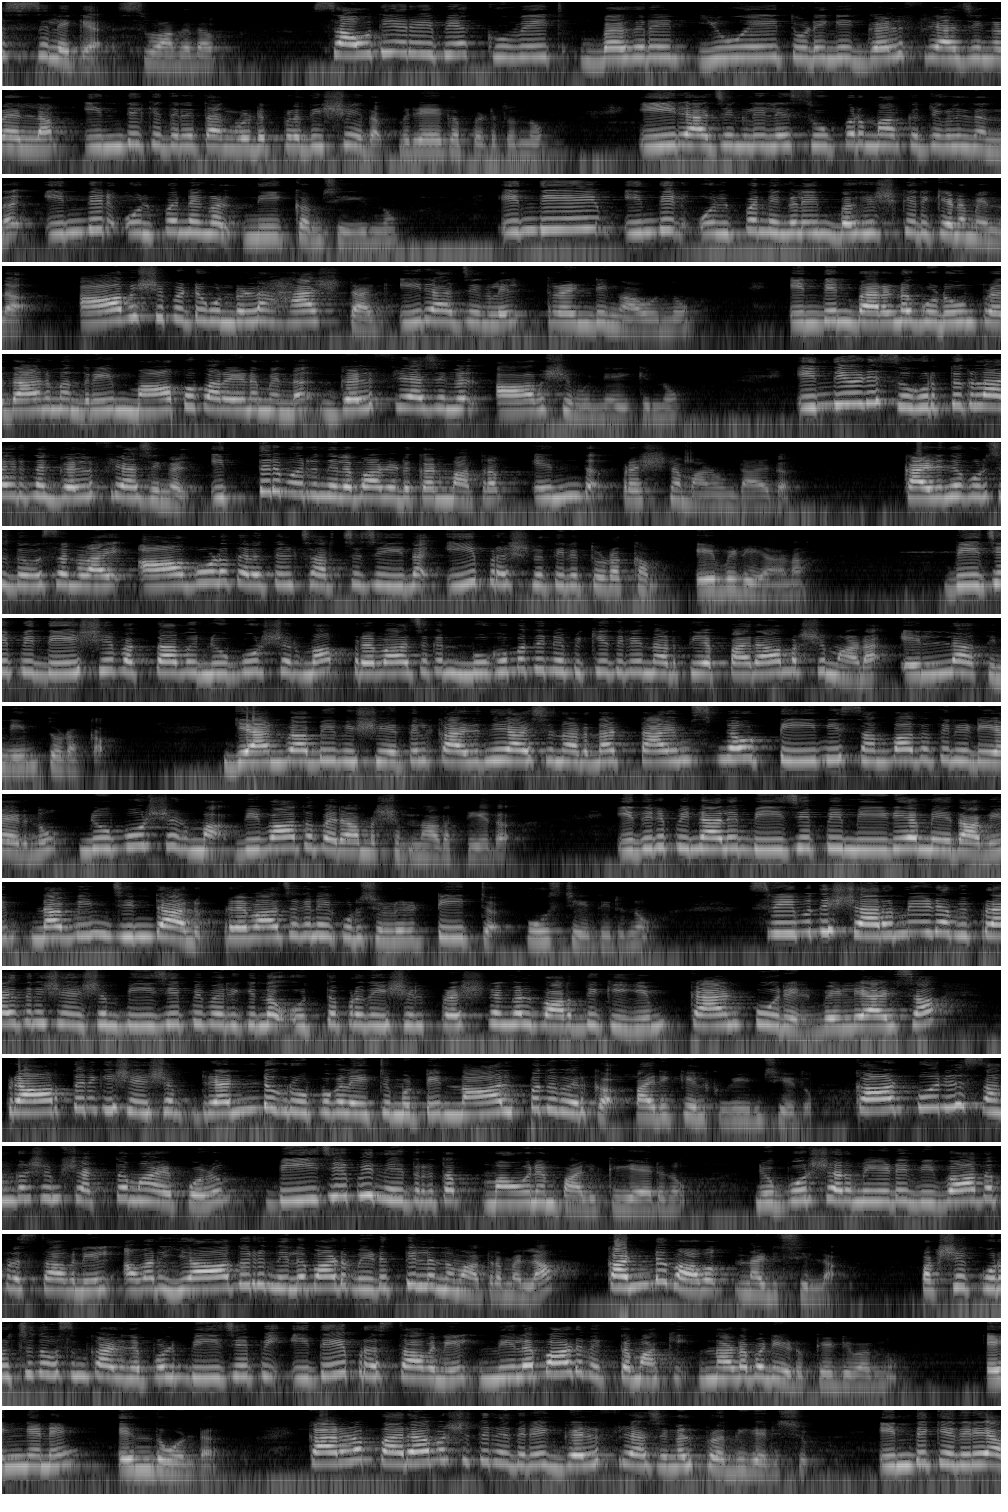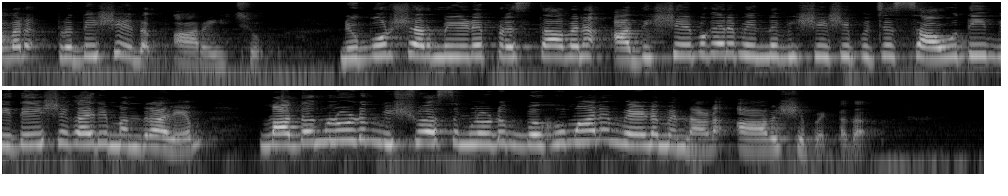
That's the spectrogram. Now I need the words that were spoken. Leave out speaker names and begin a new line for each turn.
അനാലിസിസിലേക്ക് സ്വാഗതം. Saudi Arabia Kuwait Bahrain U A തുടങ്ങിയ Gulf രാജ്യങ്ങളെല്ലാം ഇന്ത്യക്കെതിരെ തങ്ങളുടെ പ്രതിഷേധം രേഖപ്പെടുത്തുന്നു. ഈ രാജ്യങ്ങളിലെ സൂപ്പർ മാർക്കറ്റുകളിൽ നിന്ന് ഇന്ത്യൻ ഉൽപ്പന്നങ്ങൾ നീക്കം ചെയ്യുന്നു. ഇന്ത്യയെയും ഇന്ത്യൻ ഉൽപ്പന്നങ്ങളെയും ബഹിഷ്കരിക്കണമെന്ന് ആവശ്യപ്പെട്ടുകൊണ്ടുള്ള ഹാഷ്ടാഗ് ഈ രാജ്യങ്ങളിൽ ട്രെൻഡിംഗ് ആവുന്നു. ഇന്ത്യൻ ഭരണകൂടവും പ്രധാനമന്ത്രിയും മാപ്പ് പറയണമെന്ന് ഗൾഫ് രാജ്യങ്ങൾ ആവശ്യമുന്നയിക്കുന്നു. ഇന്ത്യയുടെ സുഹൃത്തുക്കളായിരുന്ന ഗൾഫ് രാജ്യങ്ങൾ ഇത്തരമൊരു നിലപാടെടുക്കാൻ മാത്രം എന്ത് പ്രശ്നമാണ് ഉണ്ടായത് കഴിഞ്ഞ കുറച്ച് ദിവസങ്ങളായി ആഗോളതലത്തിൽ ചർച്ച ചെയ്യുന്ന ഈ പ്രശ്നത്തിന് തുടക്കം എവിടെയാണ്? ബി ജെ പി ദേശീയ വക്താവ് നുബൂർ ശർമ്മ പ്രവാചകൻ മുഹമ്മദ് നബിക്കെതിരെ നടത്തിയ പരാമർശമാണ് എല്ലാത്തിന്റെയും തുടക്കം. ഗ്യാൻവാബി വിഷയത്തിൽ കഴിഞ്ഞയാഴ്ച നടന്ന ടൈംസ് നൗ ടി വി സംവാദത്തിനിടെയായിരുന്നു നുപൂർ ശർമ്മ വിവാദ പരാമർശം നടത്തിയത്. ഇതിന് പിന്നാലെ ബി മീഡിയ മേധാവിയും നവീൻ ജിൻഡാലും പ്രവാചകനെ കുറിച്ചുള്ള ഒരു ട്വീറ്റ് പോസ്റ്റ് ചെയ്തിരുന്നു. ശ്രീമതി ശർമ്മയുടെ അഭിപ്രായത്തിന് ശേഷം ബി ജെ പി ഭരിക്കുന്ന ഉത്തർപ്രദേശിൽ പ്രശ്നങ്ങൾ വർദ്ധിക്കുകയും കാൺപൂരിൽ വെള്ളിയാഴ്ച പ്രാർത്ഥനയ്ക്ക് ശേഷം രണ്ട് ഗ്രൂപ്പുകൾ ഏറ്റുമുട്ടി നാൽപ്പത് പേർക്ക് പരിക്കേൽക്കുകയും ചെയ്തു. കാൺപൂരിൽ സംഘർഷം ശക്തമായപ്പോഴും ബി ജെ പി നേതൃത്വം മൗനം പാലിക്കുകയായിരുന്നു. നുപൂർ ശർമ്മയുടെ വിവാദ പ്രസ്താവനയിൽ അവർ യാതൊരു നിലപാടും എടുത്തില്ലെന്ന് മാത്രമല്ല കണ്ടഭാവം നടിച്ചില്ല. പക്ഷേ കുറച്ചു ദിവസം കഴിഞ്ഞപ്പോൾ ബി ജെ പി ഇതേ പ്രസ്താവനയിൽ നിലപാട് വ്യക്തമാക്കി നടപടിയെടുക്കേണ്ടി വന്നു. എങ്ങനെ? എന്തുകൊണ്ട്? കാരണം പരാമർശത്തിനെതിരെ ഗൾഫ് രാജ്യങ്ങൾ പ്രതികരിച്ചു. ഇന്ത്യക്കെതിരെ അവർ പ്രതിഷേധം അറിയിച്ചു. നുപൂർ ശർമ്മയുടെ പ്രസ്താവന അധിക്ഷേപകരമെന്ന് വിശേഷിപ്പിച്ച സൗദി വിദേശകാര്യ മന്ത്രാലയം മതങ്ങളോടും വിശ്വാസങ്ങളോടും ബഹുമാനം വേണമെന്നാണ് ആവശ്യപ്പെട്ടത്.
